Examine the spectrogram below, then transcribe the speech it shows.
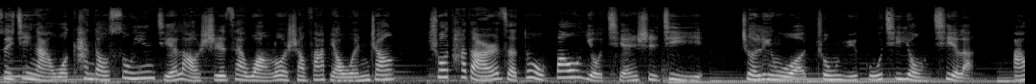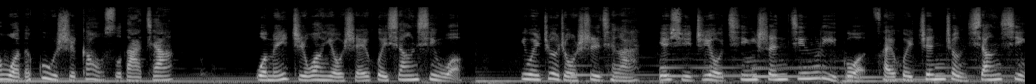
最近啊，我看到宋英杰老师在网络上发表文章，说他的儿子豆包有前世记忆，这令我终于鼓起勇气了，把我的故事告诉大家。我没指望有谁会相信我，因为这种事情啊，也许只有亲身经历过才会真正相信。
